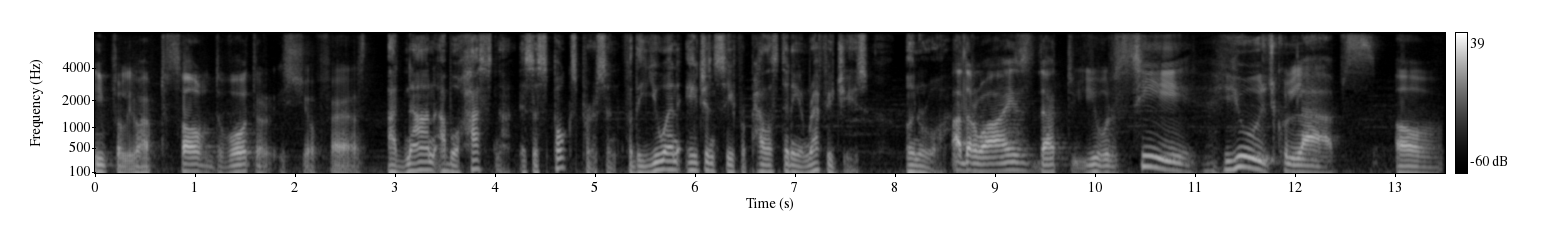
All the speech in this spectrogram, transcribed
people, you have to solve the water issue first. Adnan Abu Hasna is a spokesperson for the UN Agency for Palestinian Refugees, UNRWA. Otherwise, that you will see huge collapse of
